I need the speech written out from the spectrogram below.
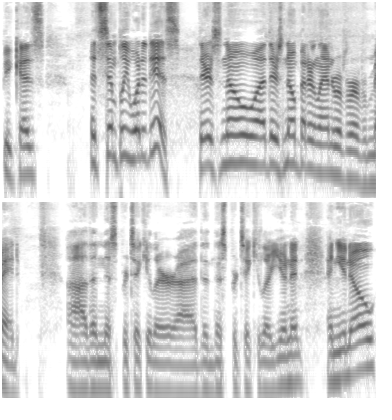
because it's simply what it is. There's no uh, there's no better Land Rover ever made uh, than this particular uh, than this particular unit. And you know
